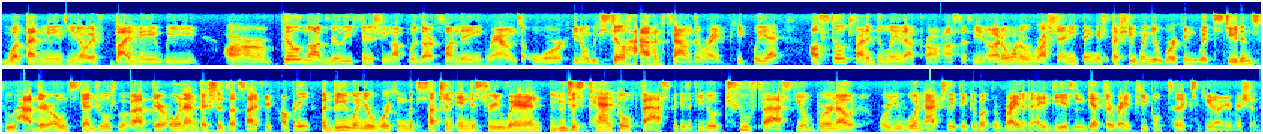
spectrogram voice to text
what that means, you know, if by May we are still not really finishing up with our funding rounds or you know we still haven't found the right people yet I'll still try to delay that process. You know, I don't want to rush anything, especially when you're working with students who have their own schedules, who have their own ambitions outside of your company. But B, when you're working with such an industry wherein you just can't go fast because if you go too fast, you'll burn out or you wouldn't actually think about the right ideas and get the right people to execute on your mission.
